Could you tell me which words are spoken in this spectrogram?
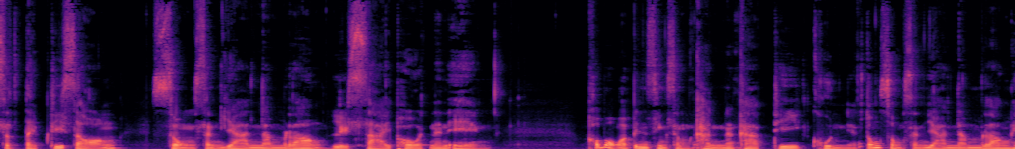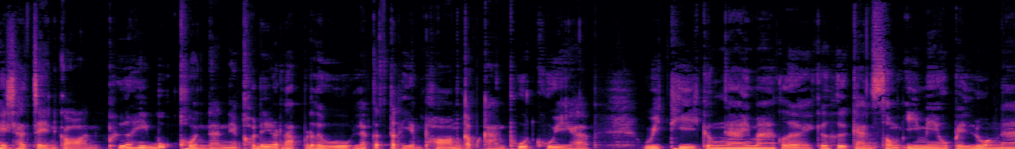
สเต็ปที่ 2 ส่งสัญญาณนำร่องหรือไซโพสนั่นเอง เขาบอกว่าเป็นสิ่งสำคัญนะครับ ที่คุณเนี่ยต้องส่งสัญญาณนำร่องให้ชัดเจนก่อน เพื่อให้บุคคลนั้นเนี่ยเขาได้รับรู้แล้วก็เตรียมพร้อมกับการพูดคุยครับ วิธีก็ง่ายมากเลย ก็คือการส่งอีเมลไปล่วงหน้า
